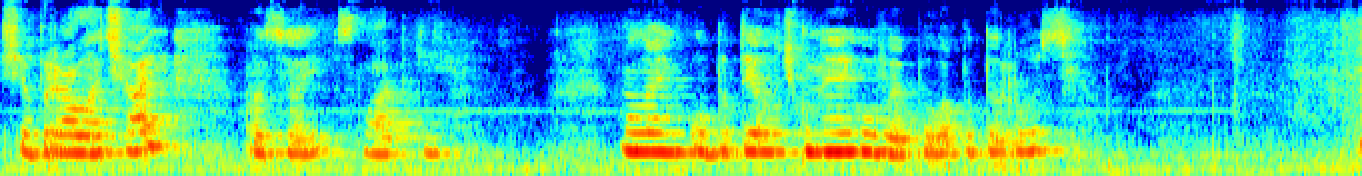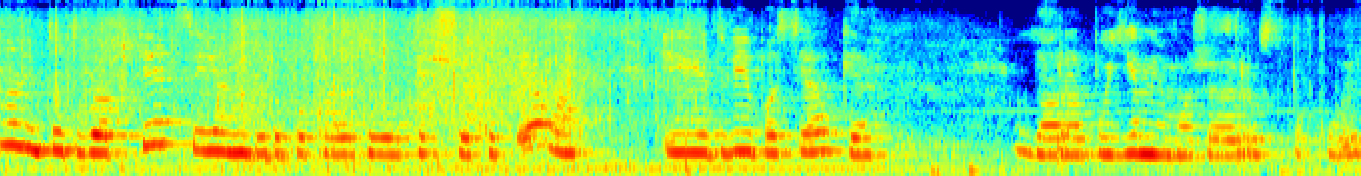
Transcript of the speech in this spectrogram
Ще брала чай, оцей сладкий маленьку бутилочку, я його випила по дорозі. Ну і тут в аптеці я не буду показувати, що купила. І дві посилки. Зараз поїм і може розпакую.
